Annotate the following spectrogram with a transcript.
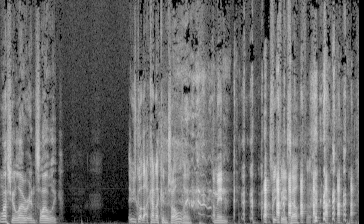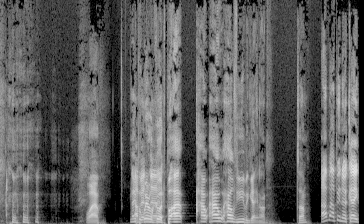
Unless you lower it in slowly. Who's got that kind of control, though? I mean, speak for yourself. Wow. No, I've but we're all uh, good. But uh, how how how have you been getting on, Tom? I've, I've been okay,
